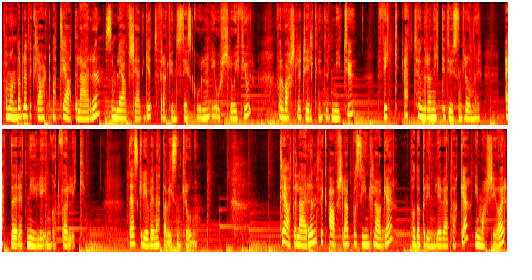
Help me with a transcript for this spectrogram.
På mandag ble det klart at teaterlæreren som ble avskjediget fra Kunsthøgskolen i Oslo i fjor for varsler tilknyttet metoo, fikk 190 000 kroner etter et nylig inngått forlik. Det skriver nettavisen Krono. Teaterlæreren fikk avslag på sin klage på det opprinnelige vedtaket i mars i år,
